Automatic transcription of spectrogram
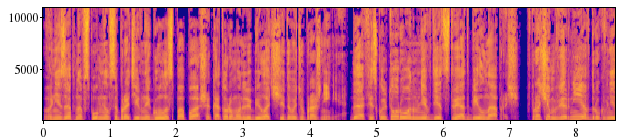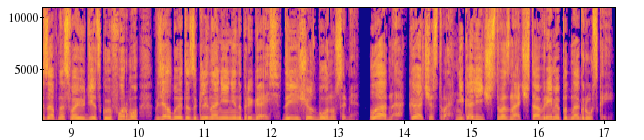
Внезапно вспомнился противный голос папаши, которым он любил отсчитывать упражнения. Да, физкультуру он мне в детстве отбил напрочь. Впрочем, верни я вдруг внезапно свою детскую форму, взял бы это заклинание не напрягаясь, да еще с бонусами. Ладно, качество, не количество, значит, а время под нагрузкой.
